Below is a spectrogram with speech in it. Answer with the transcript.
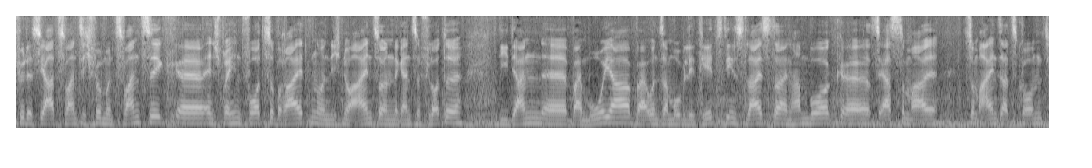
für das Jahr 2025 äh, entsprechend vorzubereiten und nicht nur eins, sondern eine ganze Flotte, die dann äh, bei Moja, bei unserem Mobilitätsdienstleister in Hamburg, äh, das erste Mal zum Einsatz kommt,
